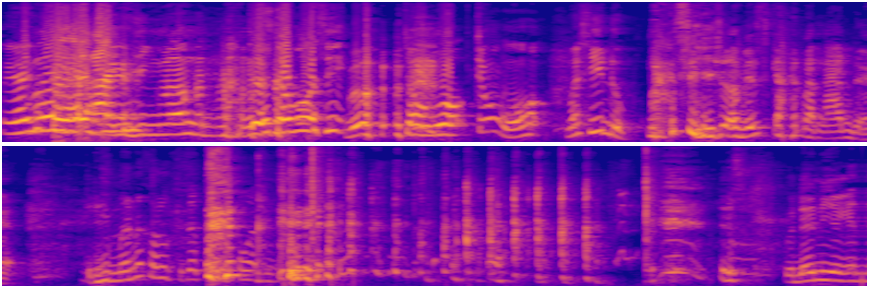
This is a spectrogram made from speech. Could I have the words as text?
Anjing, Wah, anjing. banget. Dia cowok sih. Gua Cowok. cowok Masih hidup. masih sampai sekarang ada Gimana kalau kita perempuan? terus udah nih ya kan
